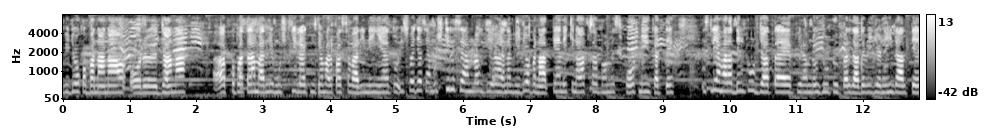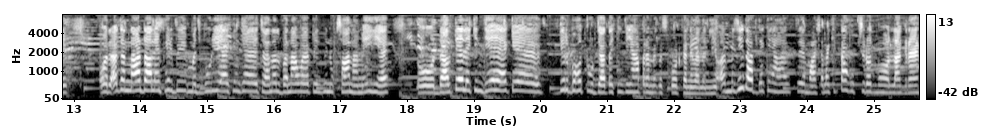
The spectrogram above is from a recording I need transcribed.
वीडियो को बनाना और जाना, आपको पता है हमारे लिए मुश्किल है क्योंकि हमारे पास सवारी नहीं है। तो इस वजह से मुश्किल से हम लोग जो है ना वीडियो बनाते हैं, लेकिन आप सब हमें सपोर्ट नहीं करते। इसलिए हमारा दिल टूट जाता है, फिर हम लोग यूट्यूब पर ज़्यादा वीडियो नहीं डालते। और अगर ना डालें, फिर भी मजबूरी है क्योंकि चैनल बना हुआ है, फिर भी नुकसान हमें ही है। तो डालते हैं, लेकिन ये है कि दिल बहुत टूट जाता है क्योंकि यहाँ पर हमें कोई सपोर्ट करने वाला नहीं है। और मज़ीद आप देखें यहाँ से, माशाल्लाह कितना खूबसूरत माहौल लग रहा है।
